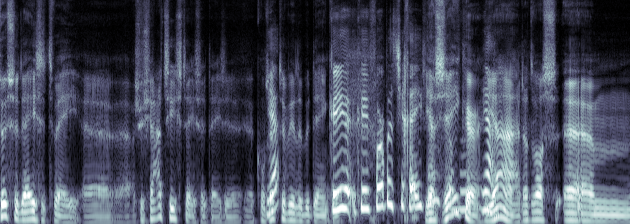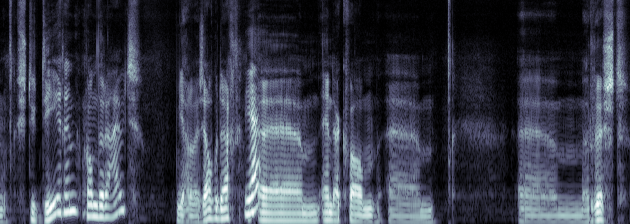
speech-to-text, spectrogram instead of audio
tussen deze twee uh, associaties, deze, deze uh, concepten ja? willen bedenken. Kun je, kun je een voorbeeldje geven? Jazeker, Ja. ja. ja. Dat was um, studeren kwam eruit. Die hadden wij zelf bedacht. Ja? Um, en daar kwam um, rust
